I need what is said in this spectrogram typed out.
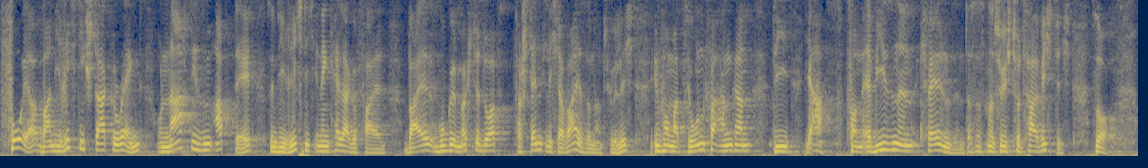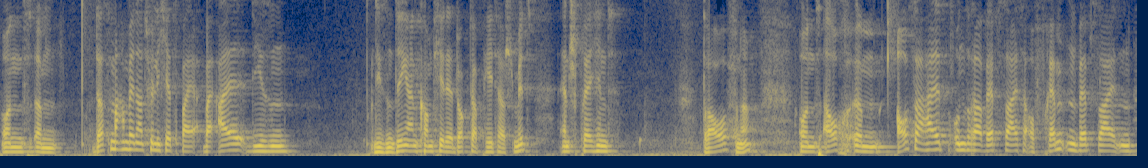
Vorher waren die richtig stark gerankt und nach diesem Update sind die richtig in den Keller gefallen, weil Google möchte dort verständlicherweise natürlich Informationen verankern, die ja von erwiesenen Quellen sind. Das ist natürlich total wichtig. So, und ähm, das machen wir natürlich jetzt bei, bei all diesen, diesen Dingern, kommt hier der Dr. Peter Schmidt entsprechend drauf. Ne? Und auch ähm, außerhalb unserer Webseite, auf fremden Webseiten,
